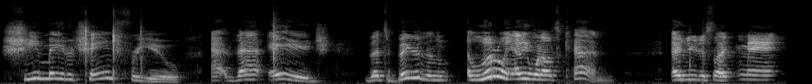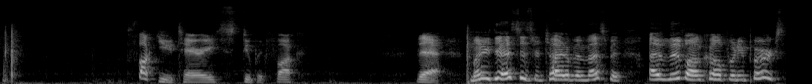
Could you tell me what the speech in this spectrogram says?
She made a change for you at that age that's bigger than literally anyone else can. And you're just like, meh. Fuck you, Terry. Stupid fuck. There. My says for tied up investment. I live on company perks.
